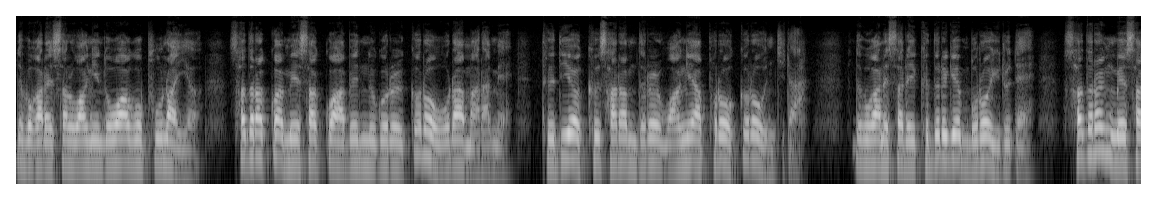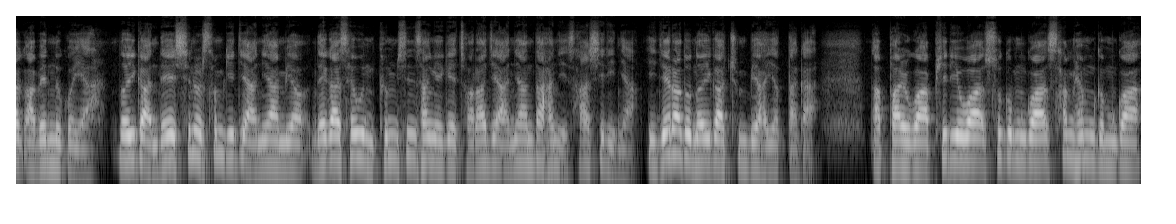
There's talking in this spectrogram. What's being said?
느부갓네살 왕이 노하고 분하여 사드락과 메삭과 아벤누고를 끌어오라 말하며 드디어 그 사람들을 왕의 앞으로 끌어온지라. 느부갓네살이 그들에게 물어 이르되 사드락 메삭 아벤누고야 너희가 내 신을 섬기지 아니하며 내가 세운 금신상에게 절하지 아니한다 하니 사실이냐 이제라도 너희가 준비하였다가 나팔과 피리와 수금과 삼현금과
